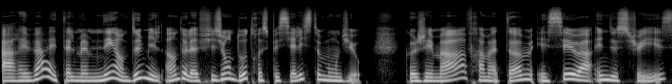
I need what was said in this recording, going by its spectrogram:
Areva est elle-même née en 2001 de la fusion d'autres spécialistes mondiaux, Kojima, Framatome et CEA Industries,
